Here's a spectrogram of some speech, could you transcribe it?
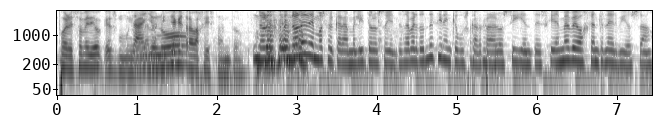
Por eso me digo que es muy O sea, buena yo noticia no- que trabajéis tanto. No, le- no le demos el caramelito a los oyentes. A ver, ¿dónde tienen que buscar para los siguientes? Que ya me veo a gente nerviosa.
